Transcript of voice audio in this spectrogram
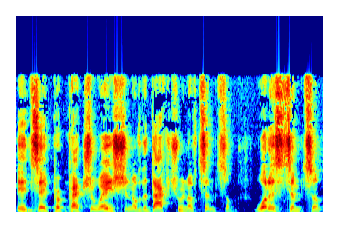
it's a perpetuation of the doctrine of tzimtzum. What is tzimtzum?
